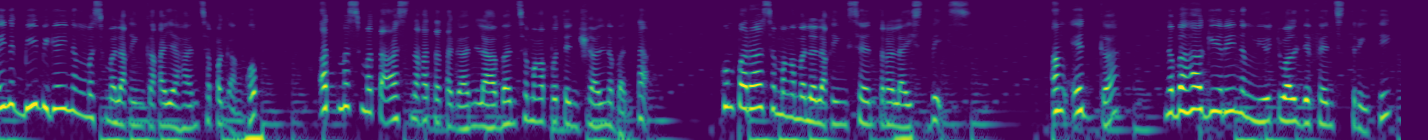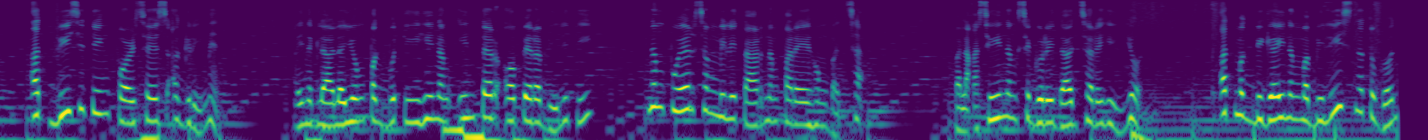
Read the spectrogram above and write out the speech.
ay nagbibigay ng mas malaking kakayahan sa pag-angkop at mas mataas na katatagan laban sa mga potensyal na banta kumpara sa mga malalaking centralized base. Ang EDCA na bahagi rin ng Mutual Defense Treaty at Visiting Forces Agreement ay naglalayong pagbutihin ang interoperability ng puwersang militar ng parehong bansa, palakasin ang seguridad sa rehiyon, at magbigay ng mabilis na tugon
